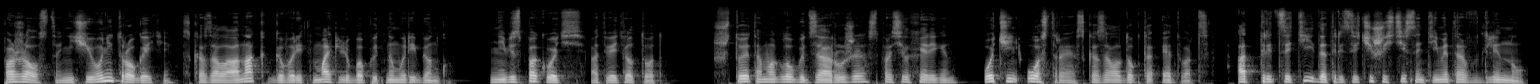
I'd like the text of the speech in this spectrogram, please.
«Пожалуйста, ничего не трогайте», – сказала она, как говорит мать любопытному ребенку. «Не беспокойтесь», – ответил тот. «Что это могло быть за оружие?» – спросил Херриган. «Очень острое», – сказала доктор Эдвардс. «От 30 до 36 сантиметров в длину.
